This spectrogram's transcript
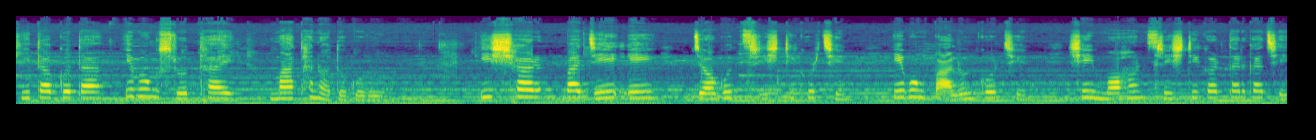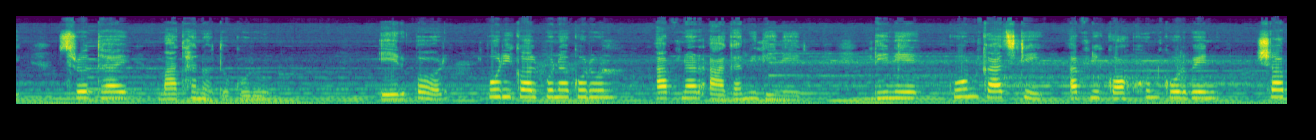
কৃতজ্ঞতা এবং শ্রদ্ধায় মাথা নত করুন। ঈশ্বর বা যে এই জগৎ সৃষ্টি করছেন এবং পালন করছেন, সেই মহান সৃষ্টিকর্তার কাছে শ্রদ্ধায় মাথা নত করুন। এরপর পরিকল্পনা করুন আপনার আগামী দিনের। দিনে কোন কাজটি আপনি কখন করবেন সব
